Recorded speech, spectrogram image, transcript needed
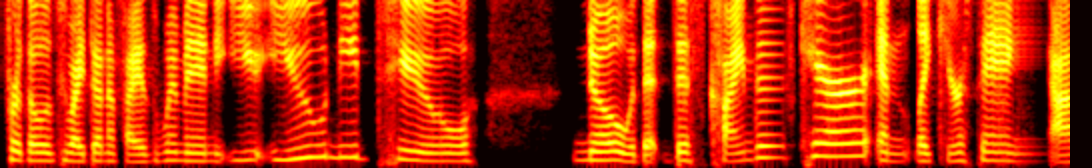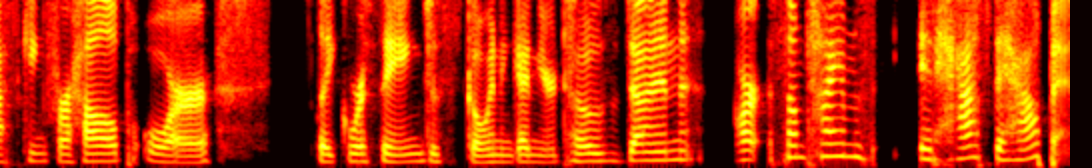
For those who identify as women, you you need to know that this kind of care and like you're saying asking for help or like we're saying just going and getting your toes done are sometimes it has to happen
